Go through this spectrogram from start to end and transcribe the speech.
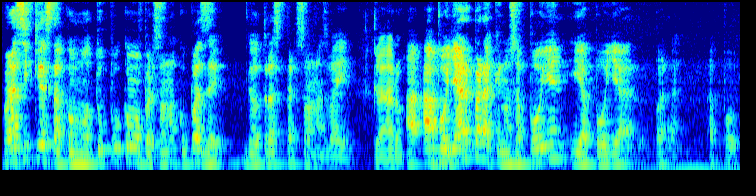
ahora sí que hasta como tú como persona ocupas de, de otras personas, vaya. Claro. A- apoyar para que nos apoyen y apoyar para apo-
